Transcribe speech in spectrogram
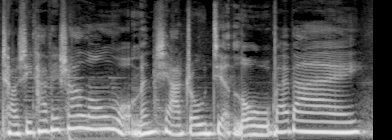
潮汐咖啡沙龙，我们下周见喽，拜拜。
